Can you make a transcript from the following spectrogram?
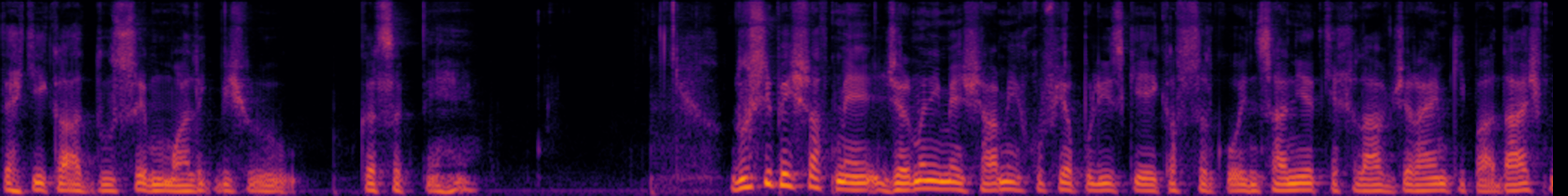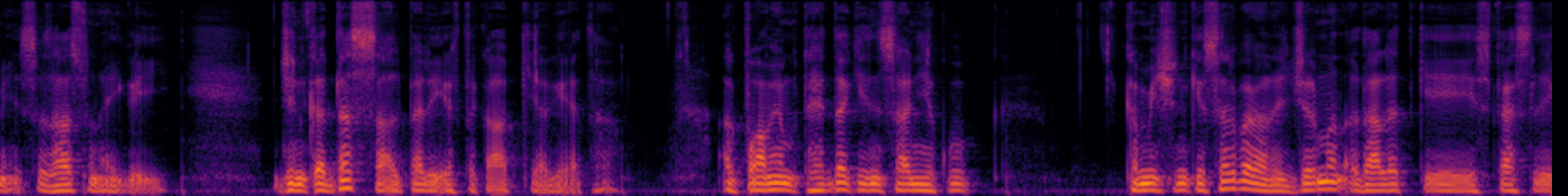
تحقیقات دوسرے ممالک بھی شروع کر سکتے ہیں۔ دوسری پیش رفت میں جرمنی میں شامی خفیہ پولیس کے ایک افسر کو انسانیت کے خلاف جرائم کی پاداش میں سزا سنائی گئی۔ جن کا دس سال پہلے ارتکاب کیا گیا تھا۔ اقوام متحدہ کی انسانی حقوق کمیشن کے سربراہ نے جرمن عدالت کے اس فیصلے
